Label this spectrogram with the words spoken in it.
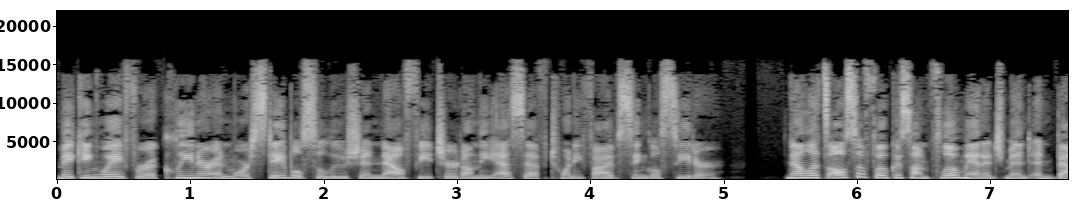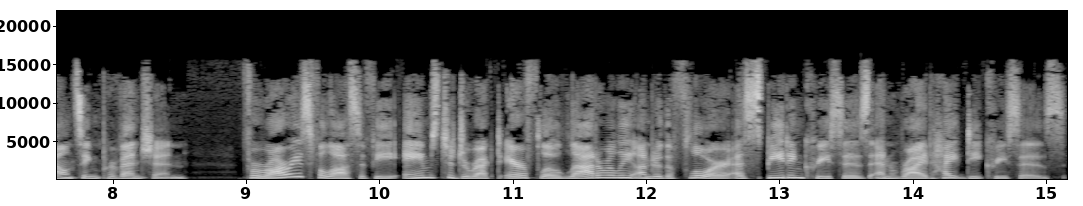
making way for a cleaner and more stable solution now featured on the SF25 single-seater. Now let's also focus on flow management and bouncing prevention. Ferrari's philosophy aims to direct airflow laterally under the floor as speed increases and ride height decreases.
